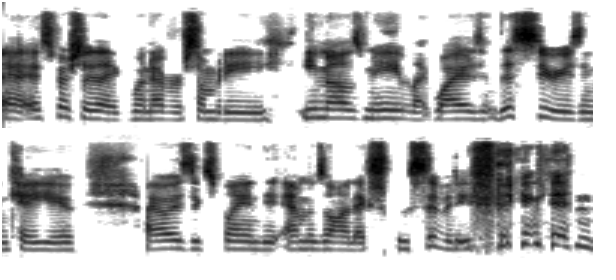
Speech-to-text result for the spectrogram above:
uh, especially like whenever somebody emails me, like, why isn't this series in KU? I always explain the Amazon exclusivity thing. and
